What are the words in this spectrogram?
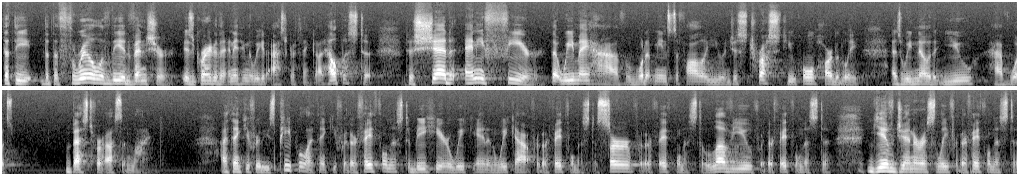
That the, that the thrill of the adventure is greater than anything that we could ask or think. God, help us to, to shed any fear that we may have of what it means to follow you and just trust you wholeheartedly as we know that you have what's best for us in mind. I thank you for these people. I thank you for their faithfulness to be here week in and week out, for their faithfulness to serve, for their faithfulness to love you, for their faithfulness to give generously, for their faithfulness to,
